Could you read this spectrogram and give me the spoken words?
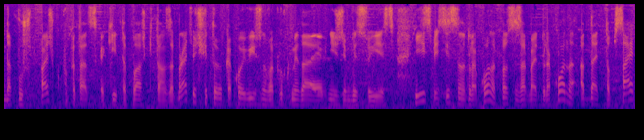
допушить пачку, попытаться какие-то плашки там забрать, учитывая, какой вижн вокруг меда и в нижнем лесу есть, и сместиться на дракона, просто забрать дракона, отдать топ-сайт,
